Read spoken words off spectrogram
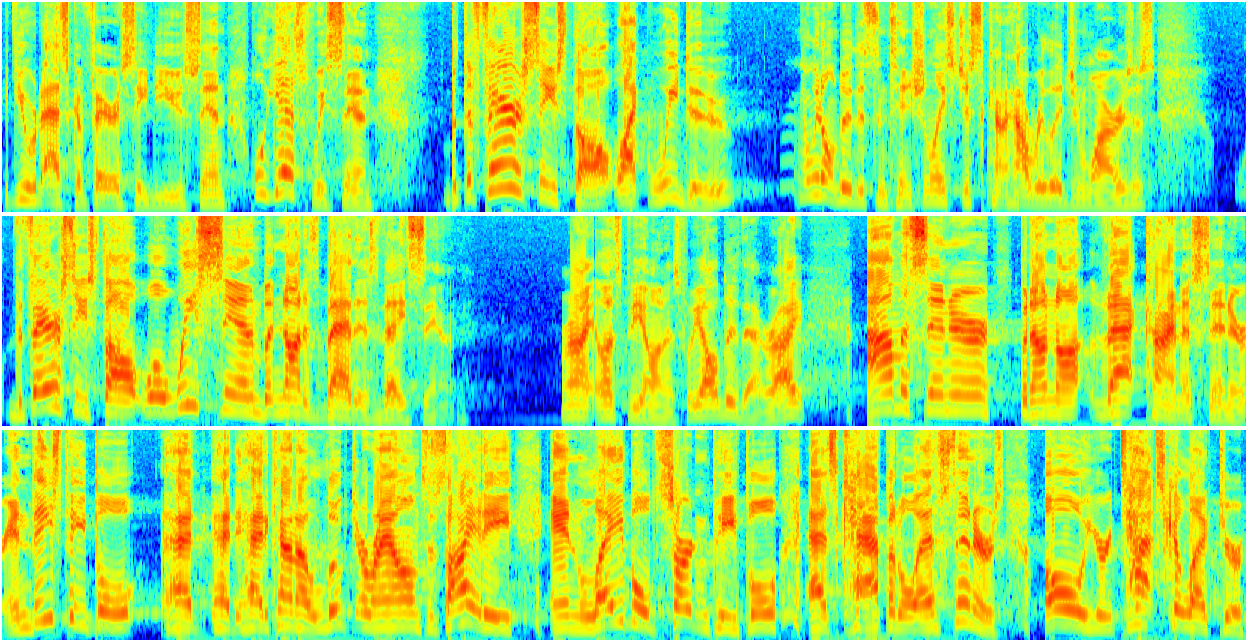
If you were to ask a Pharisee, Do you sin? Well, yes, we sin. But the Pharisees thought, like we do, and we don't do this intentionally, it's just kind of how religion wires us. The Pharisees thought, well, we sin, but not as bad as they sin. Right? Let's be honest. We all do that, right? I'm a sinner, but I'm not that kind of sinner. And these people had, had, had kind of looked around society and labeled certain people as capital S sinners. Oh, you're a tax collector.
